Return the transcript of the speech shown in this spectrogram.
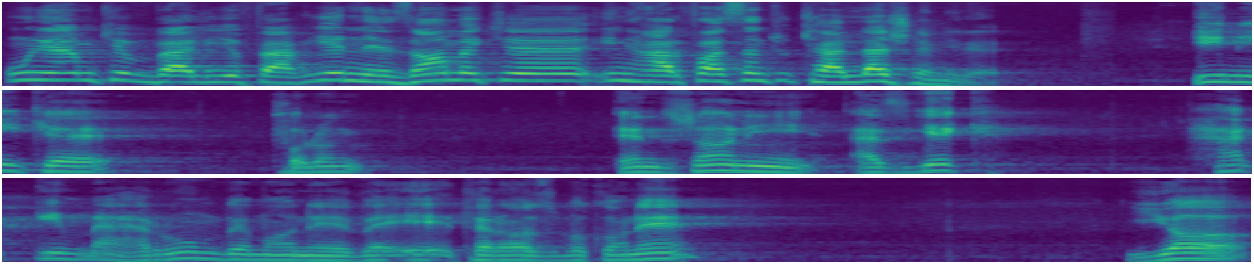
اونی هم که ولی فقیه نظامه که این حرفا اصلا تو کلش نمیره. اینی که فلان انسانی از یک حقی محروم بمانه و اعتراض بکنه یا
